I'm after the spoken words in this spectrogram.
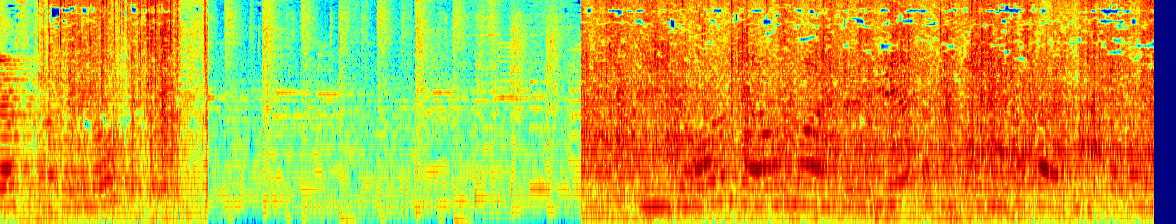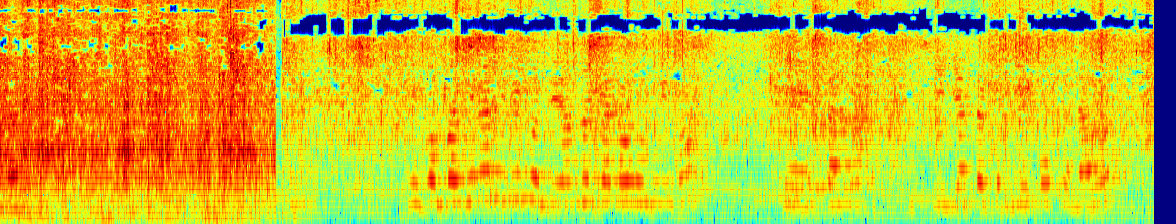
A convertir a sólido y se va a quedar unos entre 10 a 5 minutos para que se pueda congelar. Mi compañera sigue continuando ya lo último, que, está, que ya está bien congelado.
